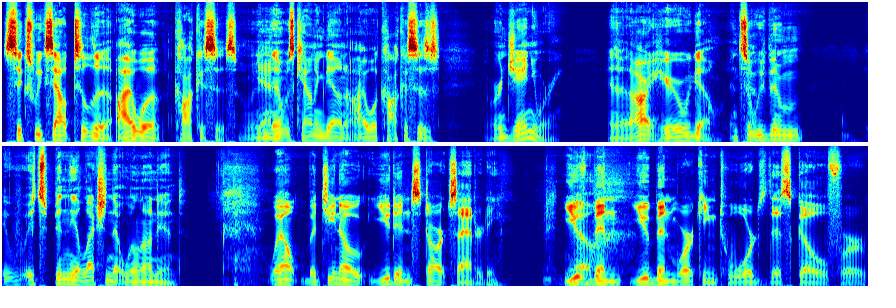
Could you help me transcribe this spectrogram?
six weeks out till the Iowa caucuses, and Yeah. that was counting down. Iowa caucuses were in January, and then all right, here we go. And so we've been, it, it's been the election that will not end. Well, but you know, you didn't start Saturday. You've No. been you've been working towards this goal for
